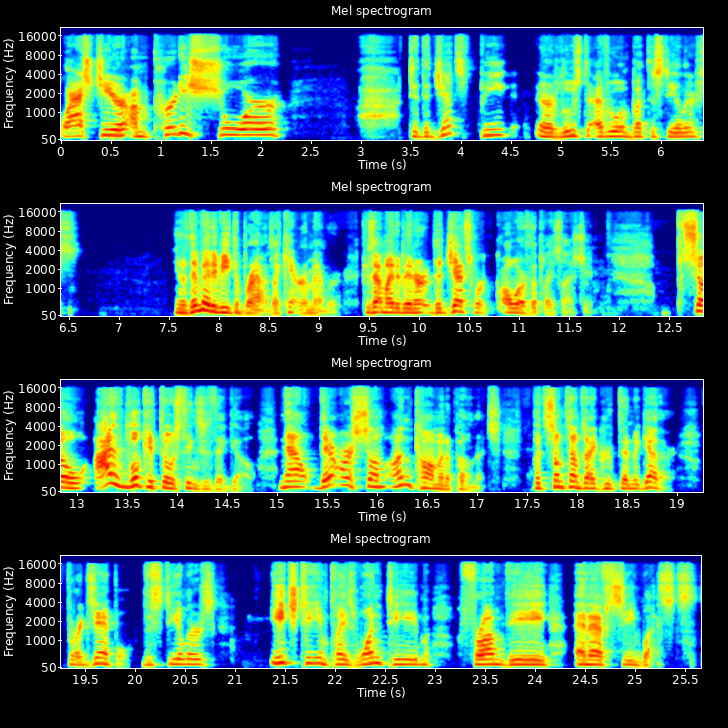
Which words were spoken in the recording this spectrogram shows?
last year, I'm pretty sure did the Jets beat or lose to everyone but the Steelers? You know, they might have beat the Browns. I can't remember because that might have been the Jets were all over the place last year. So I look at those things as they go. Now, there are some uncommon opponents, but sometimes I group them together. For example, the Steelers, each team plays one team from the NFC West.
